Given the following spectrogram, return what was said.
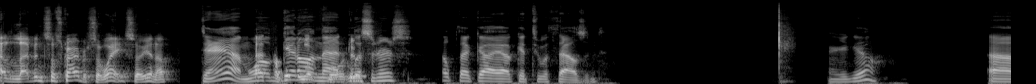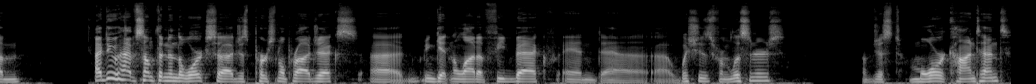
11 subscribers away, so you know. damn. Well, get on that, listeners. Help that guy out get to a thousand. There you go. Um, I do have something in the works, uh, just personal projects. Uh, been getting a lot of feedback and uh, uh, wishes from listeners of just more content,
